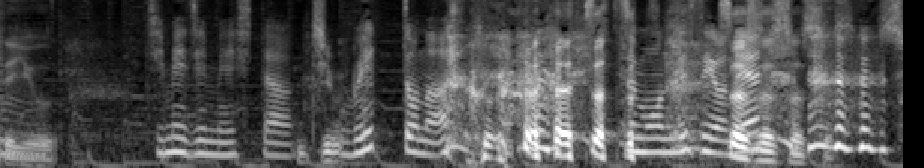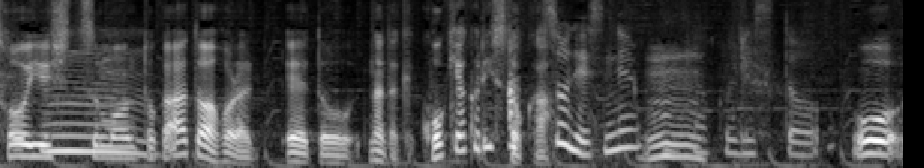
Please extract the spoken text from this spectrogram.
ていう。ジメジメしたウェットな 質問ですよね。そうそうそうそう。そういう質問とかあとはほらえっ、ー、となんだっけ顧客リストか。そうですね、顧客リスト。を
